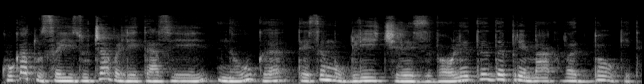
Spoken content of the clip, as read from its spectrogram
Когато са изучавали тази наука, те са могли чрез волята да премахват болките.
